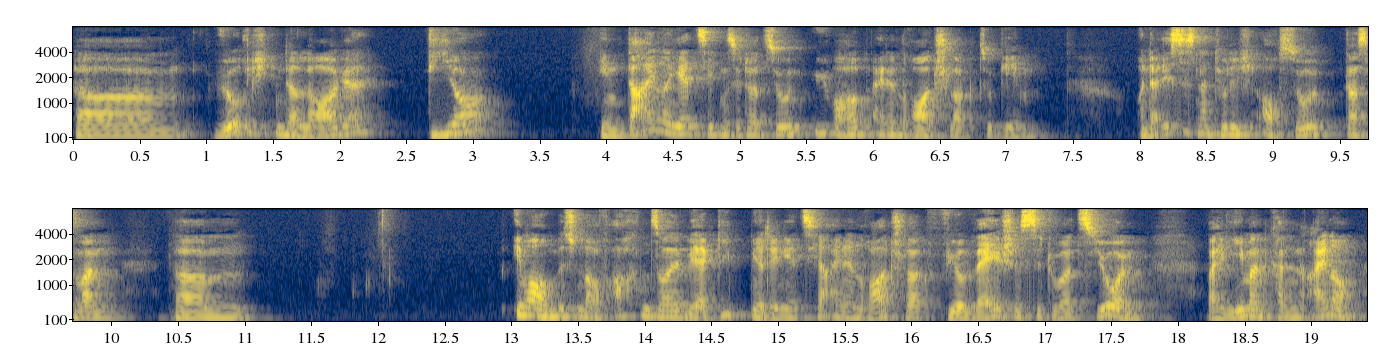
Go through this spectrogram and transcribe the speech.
ähm, wirklich in der Lage, dir in deiner jetzigen Situation überhaupt einen Ratschlag zu geben. Und da ist es natürlich auch so, dass man ähm, immer auch ein bisschen darauf achten soll, wer gibt mir denn jetzt hier einen Ratschlag für welche Situation? Weil jemand kann in einer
